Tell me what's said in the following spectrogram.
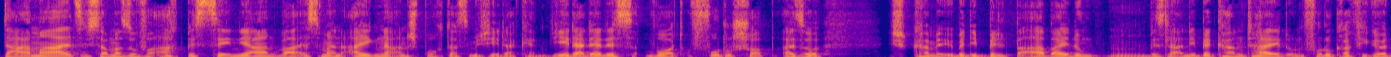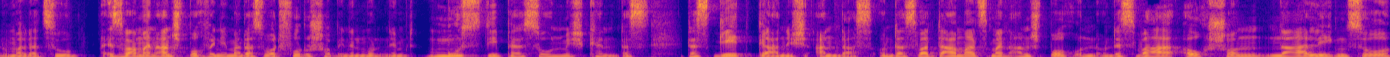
Damals, ich sag mal so vor acht bis zehn Jahren, war es mein eigener Anspruch, dass mich jeder kennt. Jeder, der das Wort Photoshop, also ich kam ja über die Bildbearbeitung mhm. ein bisschen an die Bekanntheit und Fotografie gehört nun mal dazu. Es war mein Anspruch, wenn jemand das Wort Photoshop in den Mund nimmt, muss die Person mich kennen. Das, das geht gar nicht anders. Und das war damals mein Anspruch und, und es war auch schon naheliegend so.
